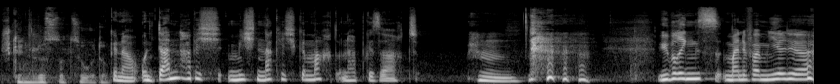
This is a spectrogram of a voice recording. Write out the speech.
Ich keine Lust dazu, oder? Genau. Und dann habe ich mich nackig gemacht und habe gesagt, hm. Übrigens, meine Familie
